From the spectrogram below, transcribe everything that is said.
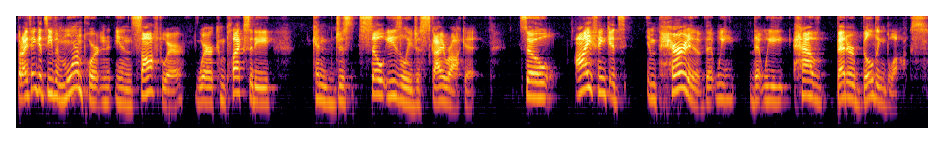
But I think it's even more important in software where complexity can just so easily just skyrocket. So I think it's imperative that we, that we have better building blocks.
